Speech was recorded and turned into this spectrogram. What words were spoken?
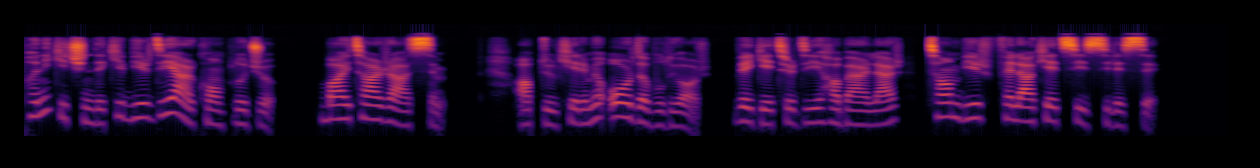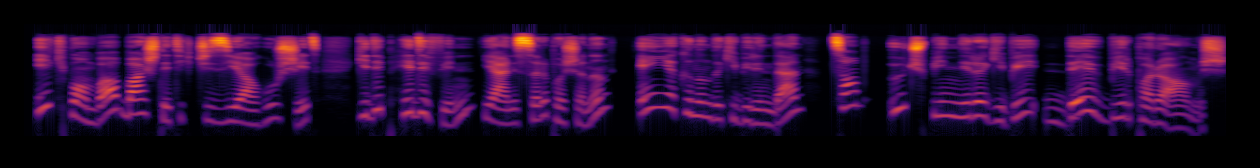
panik içindeki bir diğer komplocu. Baytar Rasim. Abdülkerim'i orada buluyor ve getirdiği haberler tam bir felaket silsilesi. İlk bomba baş tetikçi Ziya Hurşit gidip hedefin yani Sarıpaşa'nın en yakınındaki birinden tam 3000 lira gibi dev bir para almış.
